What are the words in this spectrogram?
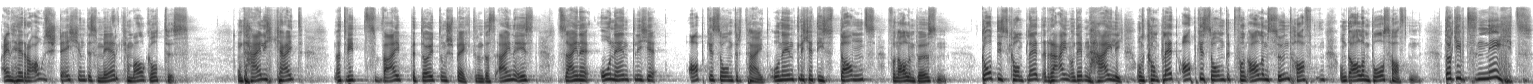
ein herausstechendes Merkmal Gottes. Und Heiligkeit hat wie zwei Bedeutungsspektren. Das eine ist seine unendliche Abgesondertheit, unendliche Distanz von allem Bösen. Gott ist komplett rein und eben heilig und komplett abgesondert von allem Sündhaften und allem Boshaften. Da gibt's nichts,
